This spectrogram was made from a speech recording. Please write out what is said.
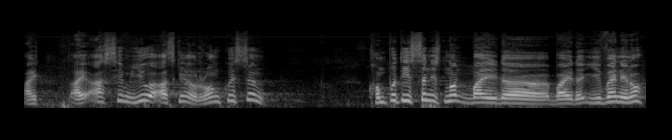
I, I asked him, you are asking a wrong question. Competition is not by the, by the event, you know.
